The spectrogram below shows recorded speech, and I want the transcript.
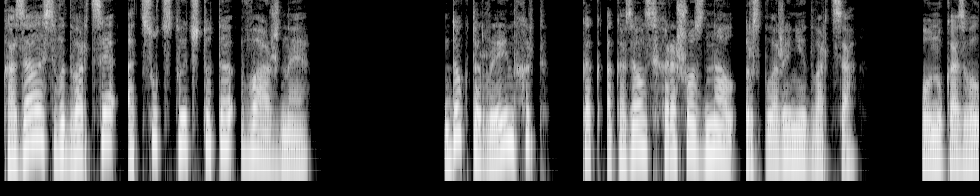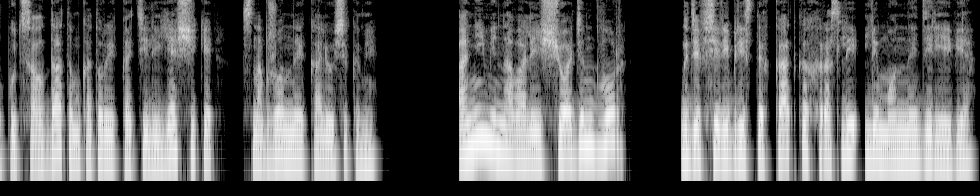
Казалось, во дворце отсутствует что-то важное. Доктор Рейнхард, как оказалось, хорошо знал расположение дворца. Он указывал путь солдатам, которые катили ящики, снабженные колесиками. Они миновали еще один двор, где в серебристых катках росли лимонные деревья.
